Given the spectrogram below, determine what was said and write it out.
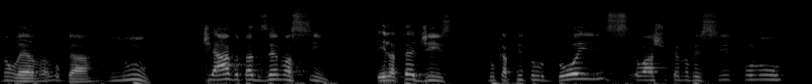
não leva a lugar nenhum. Tiago está dizendo assim. Ele até diz, no capítulo 2, eu acho que é no versículo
